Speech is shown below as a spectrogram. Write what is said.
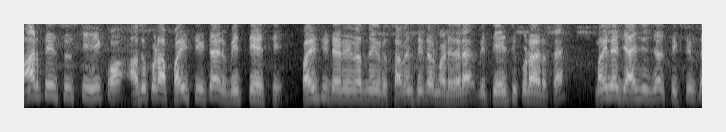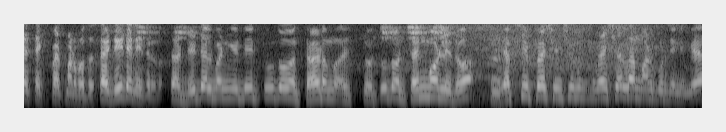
ಮಾರುತಿ ಸುಸ್ಕಿ ಈಕೋ ಅದು ಕೂಡ five seater with A C five seater ಇರೋದನ್ನ ಇವರು ಸೆವೆನ್ ಸೀಟರ್ ಮಾಡಿದ್ದಾರೆ. ವಿತ್ ಎ ಸಿ ಕೂಡ ಇರುತ್ತೆ. Mileage as usual sixteen plus expect ಮಾಡ್ಬೋದು. ಸರ್ ಡೀಟೇಲ್ ಇದ್ರದ್ದು? ಸರ್ ಡೀಟೇಲ್ ಬಂದ್ಬಿಟ್ಟು two thousand third two thousand ten ಮಾಡಲಿದ್ದು F C fresh insurance fresh ಎಲ್ಲ ಮಾಡ್ಕೊಡ್ತೀನಿ ನಿಮಗೆ.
